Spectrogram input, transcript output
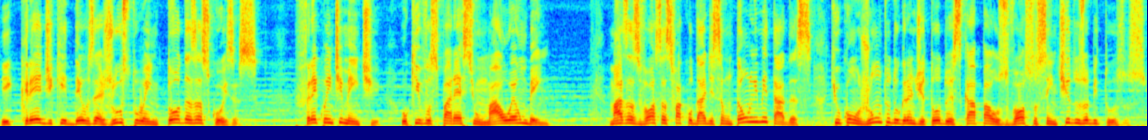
e crede que Deus é justo em todas as coisas. Frequentemente, o que vos parece um mal é um bem. Mas as vossas faculdades são tão limitadas que o conjunto do grande todo escapa aos vossos sentidos obtusos.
